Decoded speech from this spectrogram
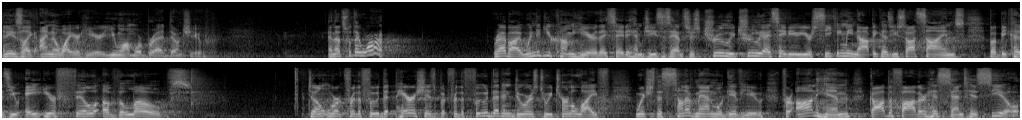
And he's like, I know why you're here. You want more bread, don't you? And that's what they want. Rabbi, when did you come here? They say to him. Jesus answers, Truly, truly, I say to you, you're seeking me not because you saw signs, but because you ate your fill of the loaves. Don't work for the food that perishes, but for the food that endures to eternal life, which the Son of Man will give you. For on him God the Father has sent his seal.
